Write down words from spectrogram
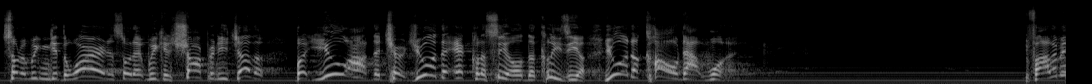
so that we can get the word and so that we can sharpen each other. But you are the church. You are the ecclesia, the ecclesia. You are the called out one. You follow me?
